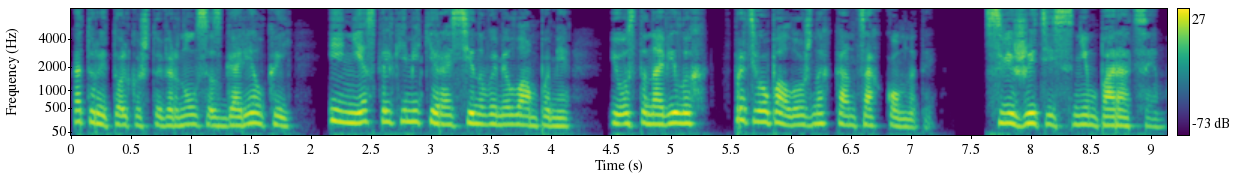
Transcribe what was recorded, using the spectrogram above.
который только что вернулся с горелкой и несколькими керосиновыми лампами и установил их в противоположных концах комнаты. Свяжитесь с ним по рациям.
